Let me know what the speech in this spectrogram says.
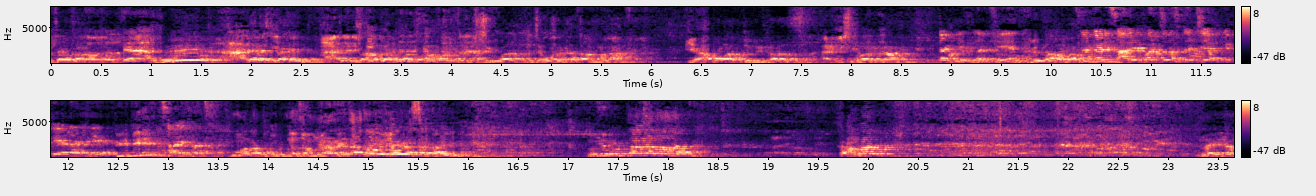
हो खरंच आहे. तुमचा आभार मानू. आम्हाला तुम्ही शिकवा तुमच्या वर्गात आम्हाला. घ्या बुवा तुम्ही खरंच. बरं का? आम्ही नक्कीच. तुमचा खूप नक्कीच आभार. सकाळी मानू. साडेपाच वाजताची आपली वेळ आहे. किती? साडेपाच मला तर उठणं जमणार नाही. दादा हो एवढ्या सकाळी. तुम्ही उठता का दादा? कामात? नाही ना.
